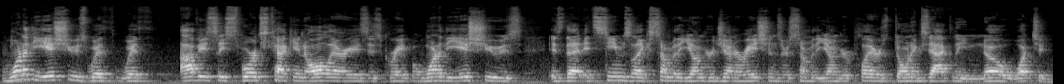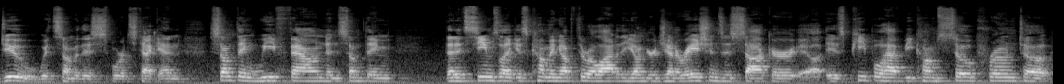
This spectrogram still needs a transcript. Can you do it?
one of the issues with with obviously sports tech in all areas is great, but one of the issues is that it seems like some of the younger generations or some of the younger players don't exactly know what to do with some of this sports tech. And something we've found and something that it seems like is coming up through a lot of the younger generations is soccer uh, is people have become so prone to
